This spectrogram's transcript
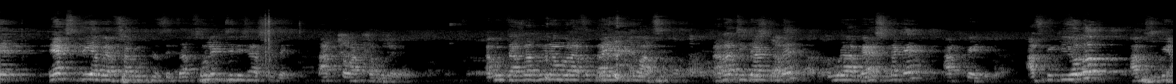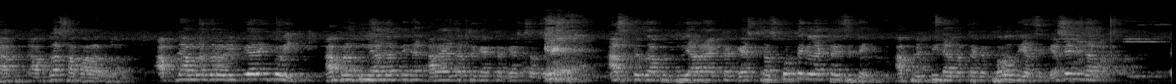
ট্যাক্স দিয়ে ব্যবসা করতেছে, যার সলিড জিনিস আসতেছে, তার তো আটটা গেল এবং যারা দুই নম্বর আছে, তাই একটু আছে। তারা চিটাং করে পুরা গ্যাসটাকে আটকে দিল আজকে কি হলো? আজকে আমরা সাফারা দিলাম আপনি, আমরা যারা রিপেয়ারিং করি আমরা দুই হাজার তিন আড়াই হাজার টাকা একটা গ্যাস চার্জ আজকে তো আপনি দুই আড়াই একটা গ্যাস চার্জ করতে গেলে একটা এসিতে আপনি তিন হাজার টাকা খরচই আছে গ্যাসেরই দাম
